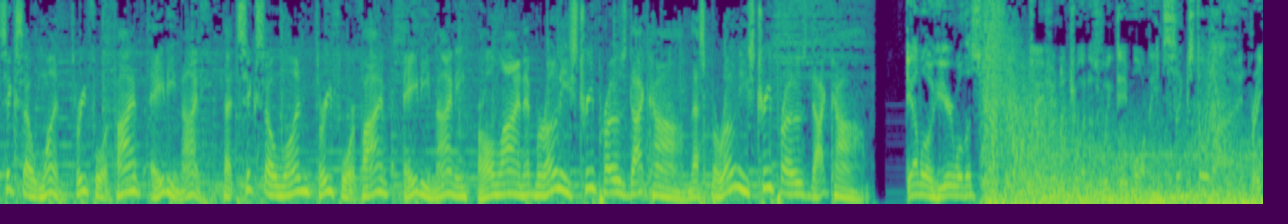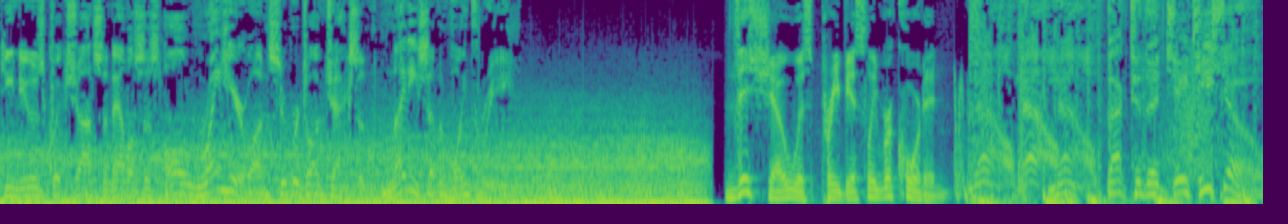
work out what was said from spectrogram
601-345-8090. That's 601-345-8090 or online at baronestreepros.com. That's baronestreepros.com. Gallo here with a special invitation to join us weekday morning, 6 to 9. Breaking news, quick shots, analysis, all right here on Super Talk Jackson 97.3. This show was previously recorded. Now, now, now, back to the JT Show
